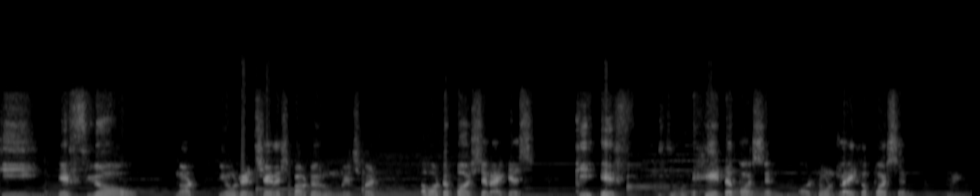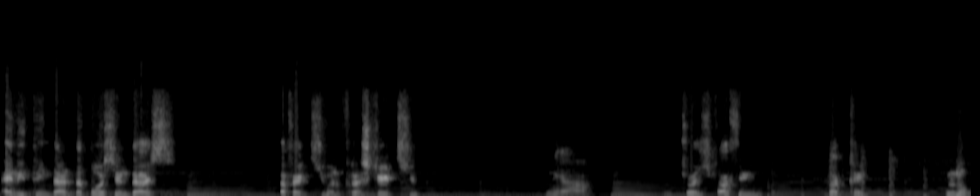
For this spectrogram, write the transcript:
कि if you not you didn't share this about your roommates but about a person I guess कि if you hate a person और don't like a person anything that the person does affects you and frustrates you yeah so it's काफी good thing you know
